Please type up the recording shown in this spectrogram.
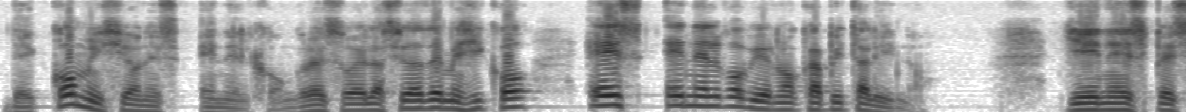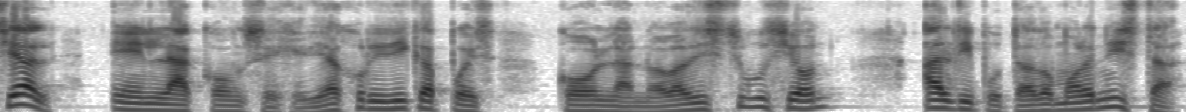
de comisiones en el Congreso de la Ciudad de México es en el gobierno capitalino, y en especial en la Consejería Jurídica, pues con la nueva distribución, al diputado morenista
